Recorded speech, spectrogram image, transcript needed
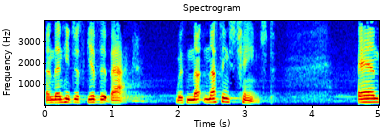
And then he just gives it back with no, nothing's changed. And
